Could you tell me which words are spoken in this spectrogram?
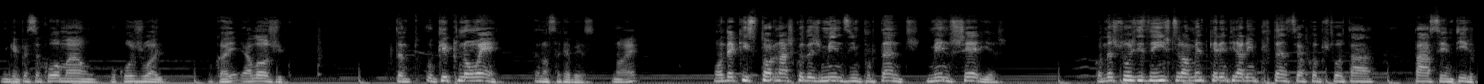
Ninguém pensa com a mão ou com o joelho. Ok? É lógico. Portanto, o que é que não é da nossa cabeça? Não é? Onde é que isso torna as coisas menos importantes, menos sérias? Quando as pessoas dizem isto, geralmente querem tirar importância ao que a pessoa está, está a sentir.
